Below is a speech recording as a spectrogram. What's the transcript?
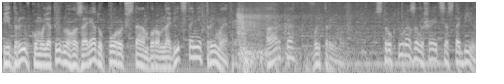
Підрив кумулятивного заряду поруч з тамбуром на відстані 3 метри. Арка витримує. Структура залишається стабільною.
